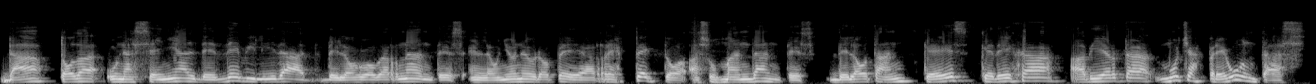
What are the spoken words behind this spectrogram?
da toda una señal de debilidad de los gobernantes en la Unión Europea respecto a sus mandantes de la OTAN, que es que deja abierta muchas preguntas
